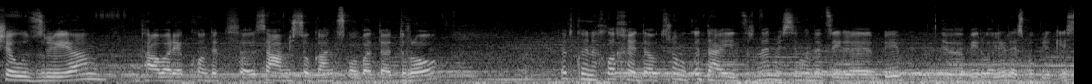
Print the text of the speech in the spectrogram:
შეუძლია. თავარია გქონდეთ საამისო განწყობა და დრო. და თქვენ ახლა ხედავთ, რომ უკვე დაიძრნენ მისი მონაწილეები პირველი რესპუბლიკის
